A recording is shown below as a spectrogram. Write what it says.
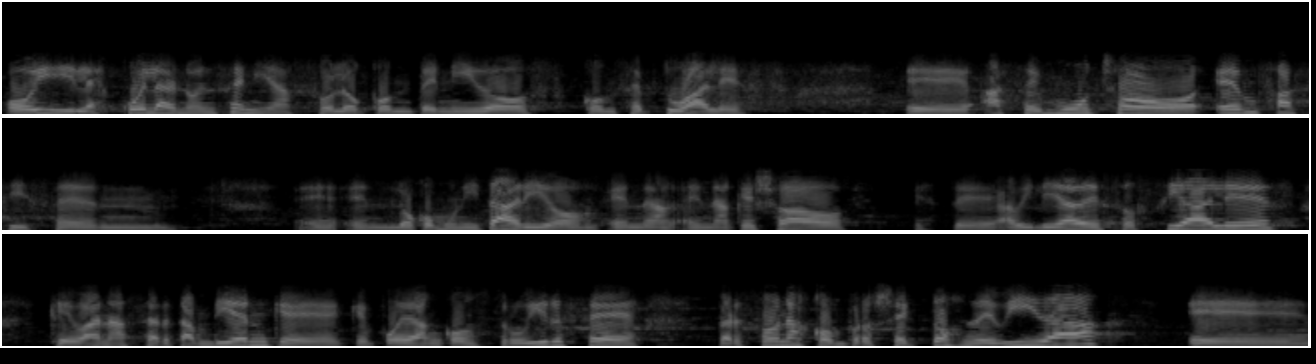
hoy la escuela no enseña solo contenidos conceptuales eh, hace mucho énfasis en en, lo comunitario, en, en aquellas este, habilidades sociales que van a hacer también que, que puedan construirse personas con proyectos de vida eh,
